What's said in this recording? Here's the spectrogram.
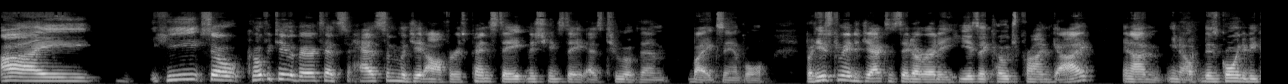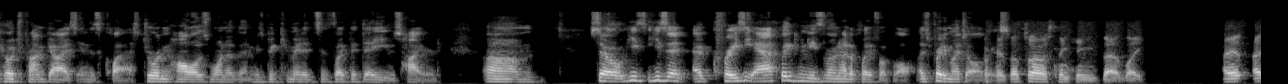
I he so Kofi Taylor Barracks has has some legit offers. Penn State, Michigan State has two of them by example. But he was committed to Jackson State already. He is a Coach Prime guy, and I'm you know there's going to be Coach Prime guys in this class. Jordan Hall is one of them. He's been committed since like the day he was hired. Um, so he's he's a, a crazy athlete who needs to learn how to play football. That's pretty much all Okay, is. that's what I was thinking. That like, I, I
